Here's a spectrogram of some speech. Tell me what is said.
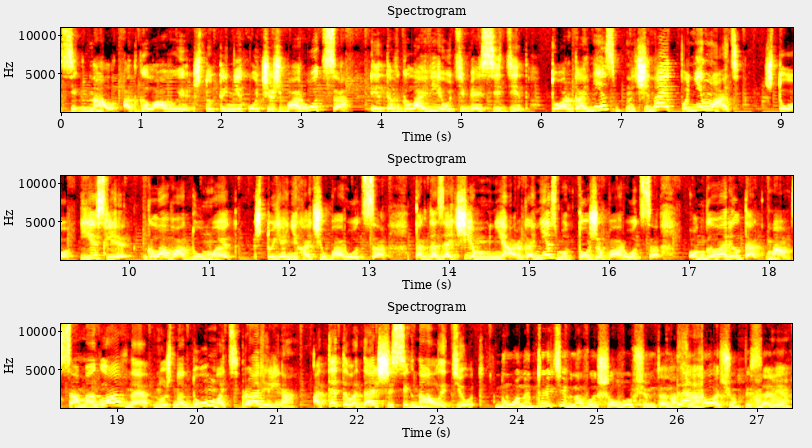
сигнал от головы, что ты не хочешь бороться, это в голове у тебя сидит, то организм начинает понимать, что если голова думает, что я не хочу бороться, тогда зачем мне, организму, тоже бороться? Он говорил так, мам, самое главное, нужно думать правильно. От этого дальше сигнал идет. Ну, он интуитивно вышел, в общем-то, на да. все то, о чем писали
